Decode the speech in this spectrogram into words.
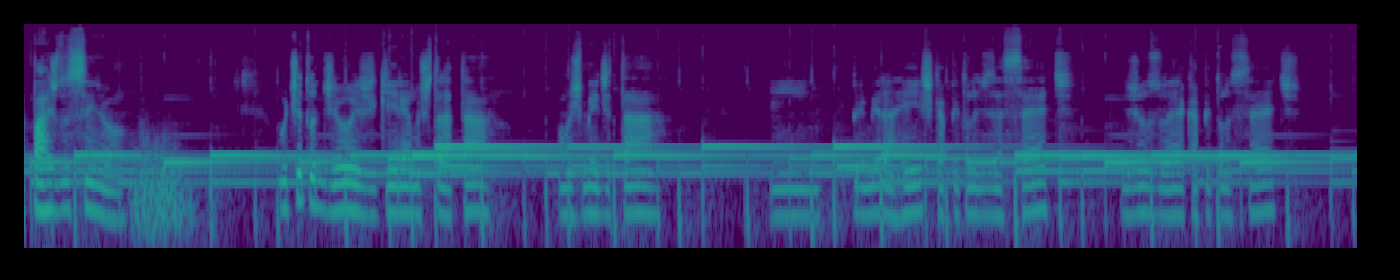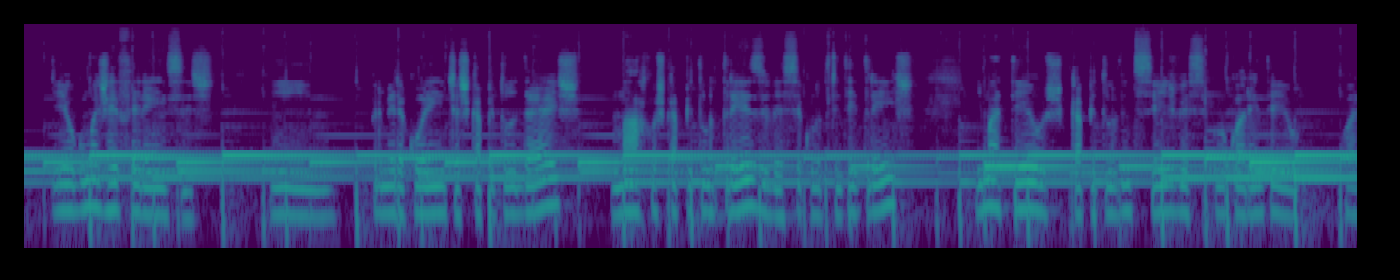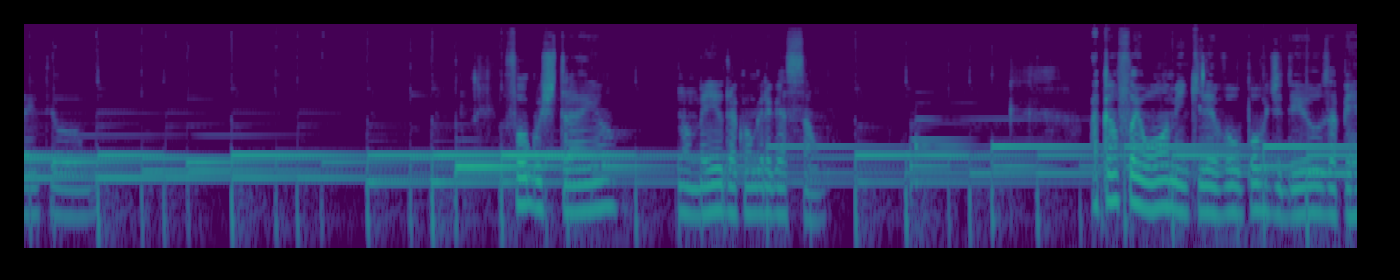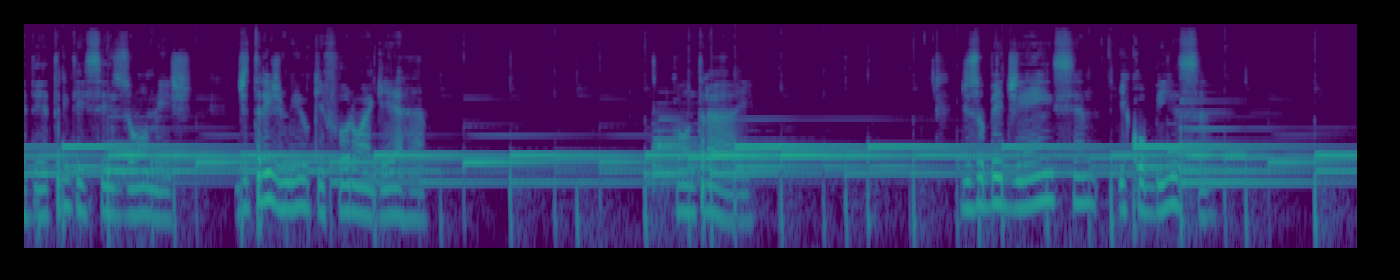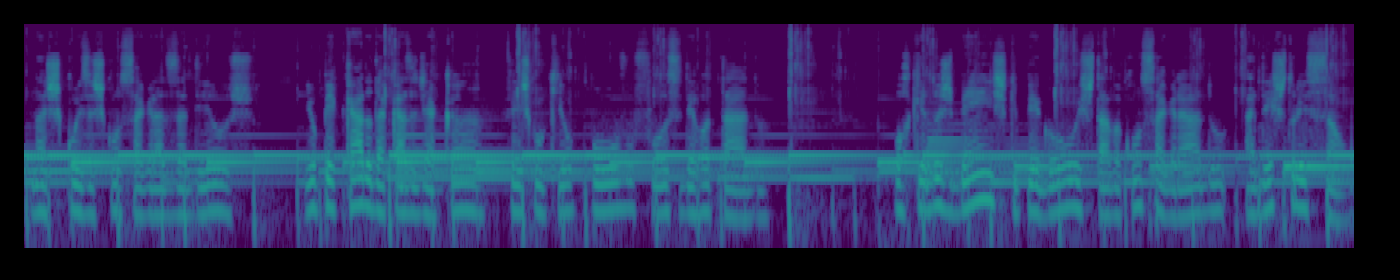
paz do Senhor. O título de hoje que iremos tratar, vamos meditar em 1 Reis, capítulo 17, Josué, capítulo 7, e algumas referências em 1 Coríntios, capítulo 10, Marcos, capítulo 13, versículo 33, e Mateus, capítulo 26, versículo 41. 41. Fogo estranho no meio da congregação. Acã foi o homem que levou o povo de Deus a perder 36 homens de 3 mil que foram à guerra contra Ai. Desobediência e cobiça nas coisas consagradas a Deus e o pecado da casa de Acã fez com que o povo fosse derrotado porque dos bens que pegou estava consagrado à destruição.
